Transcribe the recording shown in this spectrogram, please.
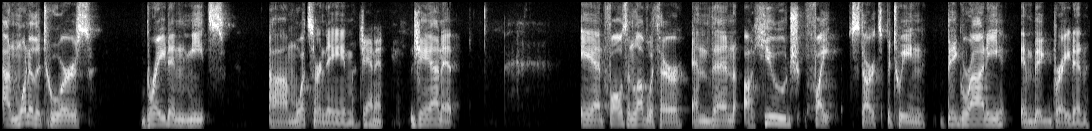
on one of the tours, Braden meets um, what's her name? Janet. Janet and falls in love with her. And then a huge fight starts between Big Ronnie and Big Braden.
